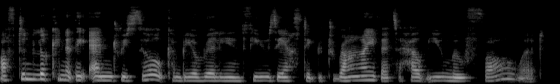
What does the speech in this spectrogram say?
Often looking at the end result can be a really enthusiastic driver to help you move forward.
